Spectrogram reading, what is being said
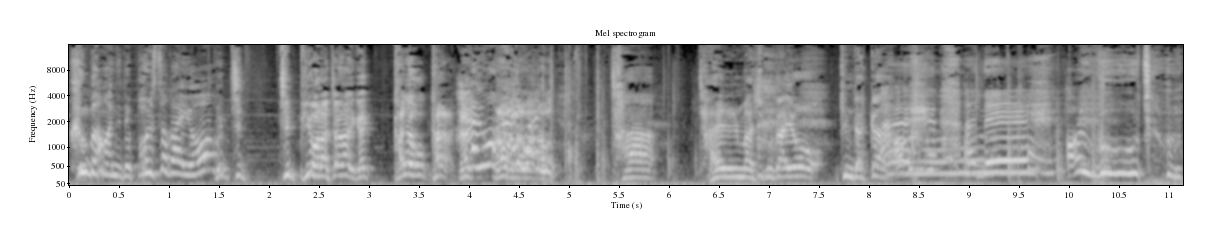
금방 왔는데 벌써 가요? 그 집, 집 비워놨잖아. 그러니까 가냐고 가. 가 아이고 나와, 아이고 나와, 아니. 나와. 차, 잘 마시고 가요, 김 작가. 아, 아, 네. 아이고 참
